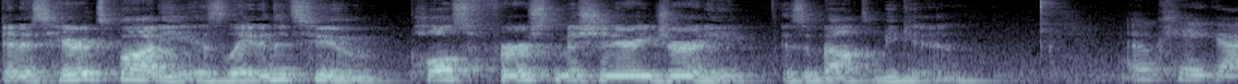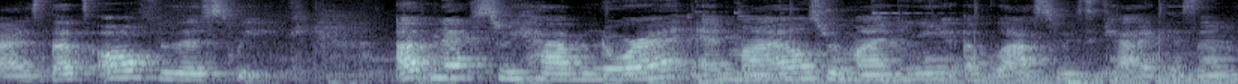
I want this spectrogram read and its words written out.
And as Herod's body is laid in the tomb, Paul's first missionary journey is about to begin. Okay, guys, that's all for this week. Up next, we have Nora and Miles reminding you of last week's catechism.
